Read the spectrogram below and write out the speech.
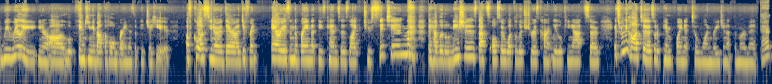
we really, you know, are thinking about the whole brain as a picture here. Of course, you know, there are different areas in the brain that these cancers like to sit in. they have little niches. That's also what the literature is currently looking at. So it's really hard to sort of pinpoint it to one region at the moment. That's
